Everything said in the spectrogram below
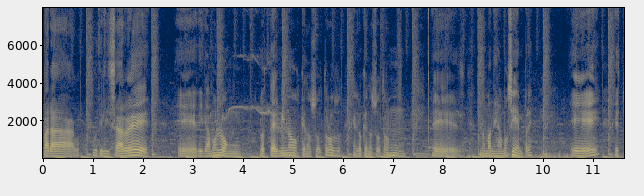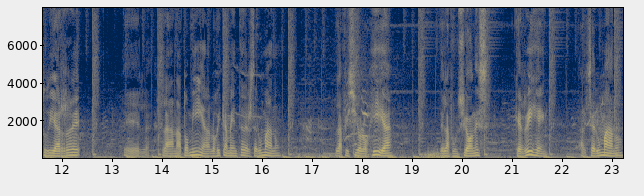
para utilizar, los, los, términos que nosotros, en lo que nosotros nos manejamos siempre, estudiar la anatomía, lógicamente, del ser humano, la fisiología de las funciones que rigen al ser humano,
